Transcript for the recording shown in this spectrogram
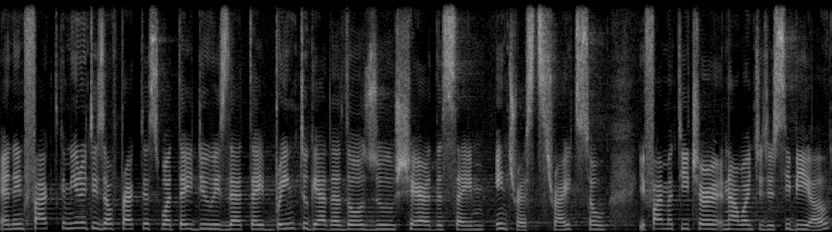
And in fact, communities of practice, what they do is that they bring together those who share the same interests, right? So if I'm a teacher and I want to do CBL,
